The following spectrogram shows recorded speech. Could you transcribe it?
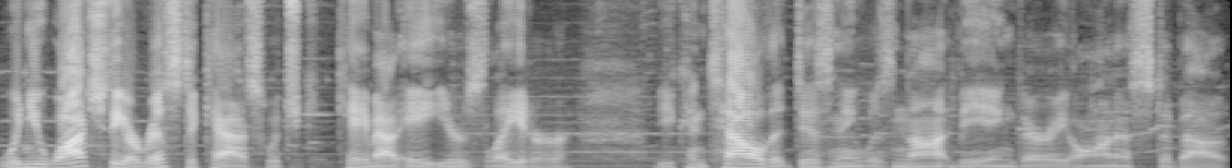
when you watch the Aristocats, which came out eight years later, you can tell that Disney was not being very honest about,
